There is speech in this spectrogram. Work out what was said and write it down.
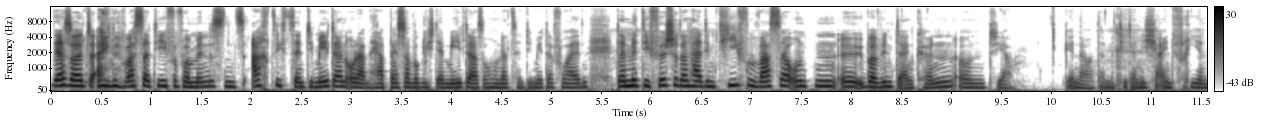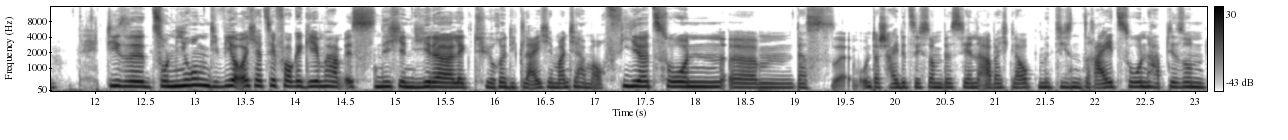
der sollte eine Wassertiefe von mindestens 80 Zentimetern oder ja, besser wirklich der Meter, also 100 Zentimeter vorhalten, damit die Fische dann halt im tiefen Wasser unten äh, überwintern können. Und ja, genau, damit die dann nicht einfrieren. Diese Zonierung, die wir euch jetzt hier vorgegeben haben, ist nicht in jeder Lektüre die gleiche. Manche haben auch vier Zonen. Ähm, das äh, unterscheidet sich so ein bisschen. Aber ich glaube, mit diesen drei Zonen habt ihr so ein,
